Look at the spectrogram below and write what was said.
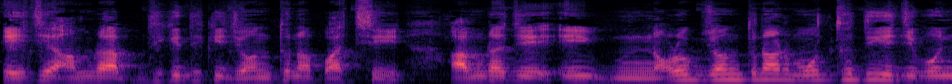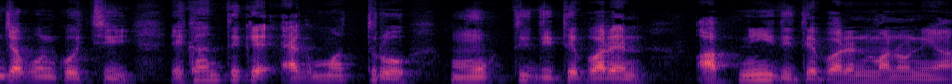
এই যে আমরা ধিকি ধিকি যন্ত্রণা পাচ্ছি আমরা যে এই নরক যন্ত্রণার মধ্য দিয়ে জীবনযাপন করছি এখান থেকে একমাত্র মুক্তি দিতে পারেন আপনিই দিতে পারেন মাননীয়া।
